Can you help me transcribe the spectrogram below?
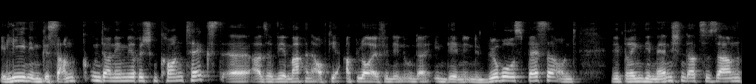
Lean im gesamtunternehmerischen Kontext. Äh, also wir machen auch die Abläufe in den, in, den, in den Büros besser und wir bringen die Menschen da zusammen.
